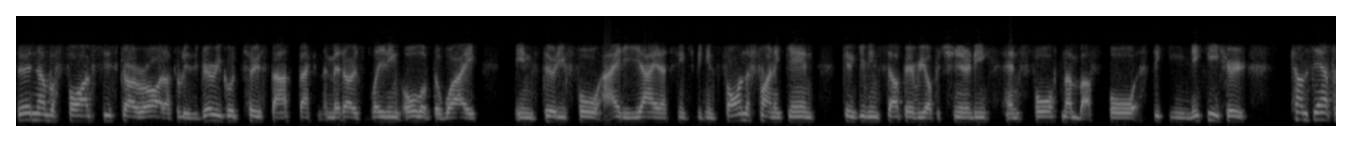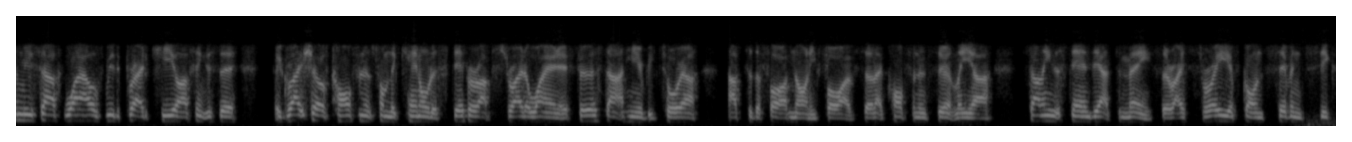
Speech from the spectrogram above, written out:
Third, number five, Cisco Ride. I thought he was very good two starts back at the Meadows, leading all of the way in 34.88. I think if he can find the front again, going to give himself every opportunity. And fourth, number four, Sticky Nicky, who comes down from New South Wales with Brad Keel. I think it's a, a great show of confidence from the kennel to step her up straight away in her first start here in Victoria up to the 595. So that confidence certainly uh, something that stands out to me. So race three, have gone seven, six,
